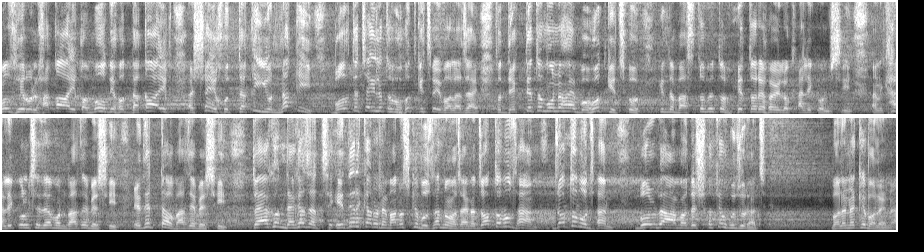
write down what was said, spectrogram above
মুজহিরুল হাকাইক মুদিহ দাকাইক শেখুত তাকিয়ুন নাকি। বলতে চাইলে তো বহুত কিছুই বলা যায়। তো দেখতে তো মনে হয় বহুত কিছু, কিন্তু বাস্তবে তো ভেতরে হইল খালি কলসি আর খালি কলসি যেমন বাজে বেশি, এদেরটাও বাজে বেশি। তো এখন দেখা যাচ্ছে এদের কারণে মানুষকে বোঝানো যায় না। যত বোঝান যত বোঝান, বলবে আমাদের সাথেও হুজুর আছে। বলে না কি বলে না?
